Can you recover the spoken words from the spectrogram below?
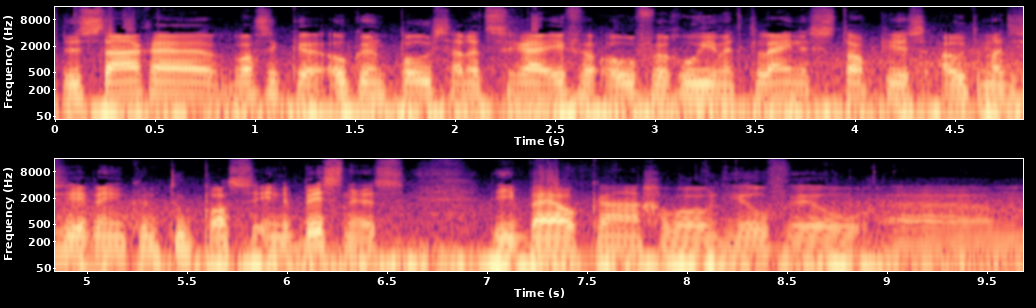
Dus daar was ik ook een post aan het schrijven over hoe je met kleine stapjes automatiseringen kunt toepassen in de business. Die bij elkaar gewoon heel veel um,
